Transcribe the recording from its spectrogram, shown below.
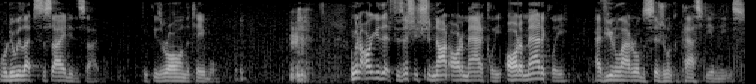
Or do we let society decide? I think these are all on the table. I'm going to argue that physicians should not automatically, automatically have unilateral decisional capacity in these.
